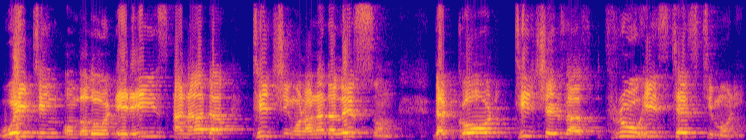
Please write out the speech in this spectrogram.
waiting on the Lord. It is another teaching on another lesson that God teaches us through His testimony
